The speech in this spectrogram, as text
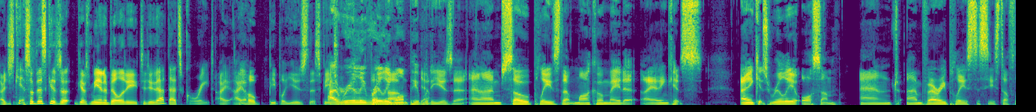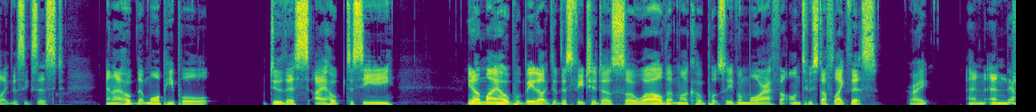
I just can't. So this gives a, gives me an ability to do that. That's great. I, I hope people use this feature. I really, really um, want people yeah. to use it, and I'm so pleased that Marco made it. I think it's I think it's really awesome, and I'm very pleased to see stuff like this exist. And I hope that more people do this. I hope to see, you know, my hope would be like that this feature does so well that Marco puts even more effort onto stuff like this, right? And and yeah.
